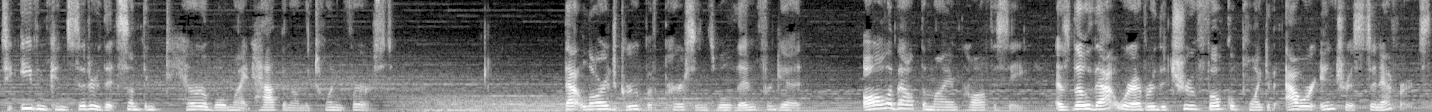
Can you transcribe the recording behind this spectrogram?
to even consider that something terrible might happen on the 21st. That large group of persons will then forget all about the Mayan prophecy, as though that were ever the true focal point of our interests and efforts.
